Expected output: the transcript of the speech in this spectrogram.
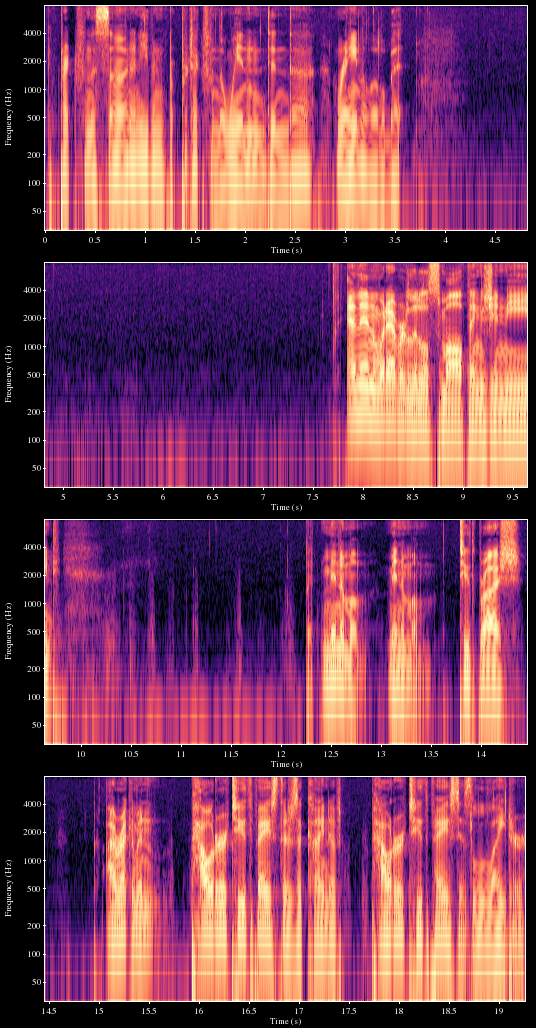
Protect from the sun and even protect from the wind and the rain a little bit. And then whatever little small things you need. But minimum, minimum. Toothbrush, I recommend powder toothpaste. There's a kind of powder toothpaste is lighter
